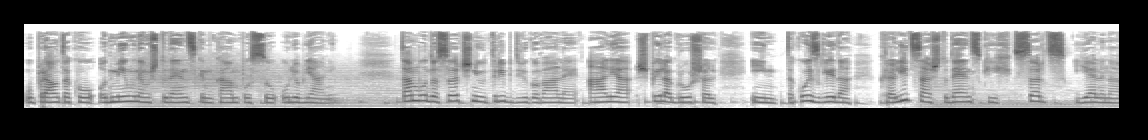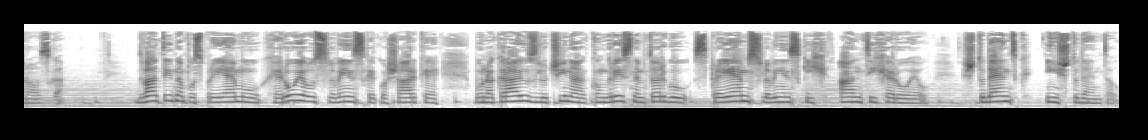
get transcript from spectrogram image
v prav tako odmevnem študentskem kampusu v Ljubljani. Tam bodo srčni utrip dvigovale Alja, Špela Grošelj in tako izgleda kraljica študentskih src Jelena Rozga. Dva tedna po sprejemu herojev slovenske košarke bo na kraju zločina Kongresnem trgu sprejem slovenskih antiherojev, študentk in študentov.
